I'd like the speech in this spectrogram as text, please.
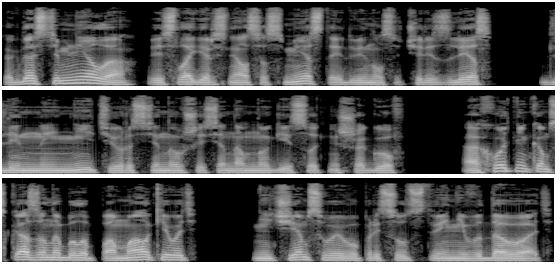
Когда стемнело, весь лагерь снялся с места и двинулся через лес, длинной нитью, растянувшейся на многие сотни шагов. Охотникам сказано было помалкивать, ничем своего присутствия не выдавать.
